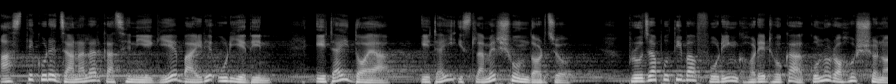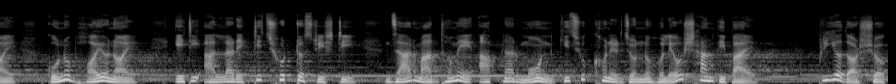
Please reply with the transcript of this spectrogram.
আস্তে করে জানালার কাছে নিয়ে গিয়ে বাইরে উড়িয়ে দিন। এটাই দয়া, এটাই ইসলামের সৌন্দর্য। প্রজাপতি বা ফড়িং ঘরে ঢোকা কোনো রহস্য নয়, কোনো ভয়ও নয়। এটি আল্লাহর একটি ছোট্ট সৃষ্টি, যার মাধ্যমে আপনার মন কিছুক্ষণের জন্য হলেও শান্তি পায়। প্রিয় দর্শক,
